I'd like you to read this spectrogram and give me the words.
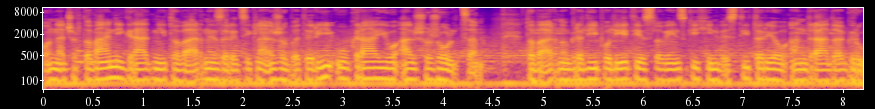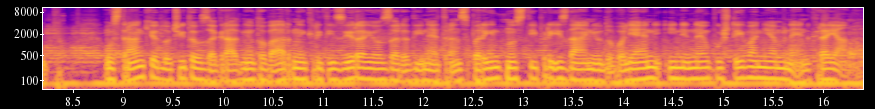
o načrtovani gradni tovarne za reciklažo baterij v kraju Alšožolca. Tovarno gradi podjetje slovenskih investitorjev Andrada Group. V stranki odločitev za gradnjo tovarne kritizirajo zaradi netransparentnosti pri izdajanju dovoljenj in neupoštevanja mnen krajanov.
